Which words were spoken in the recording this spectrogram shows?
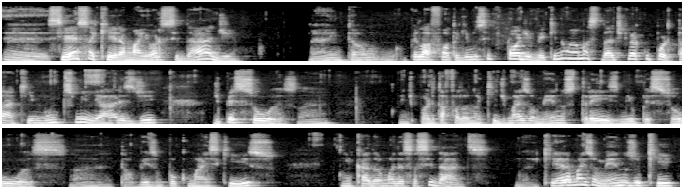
é, se essa aqui era a maior cidade, né, então pela foto aqui você pode ver que não é uma cidade que vai comportar aqui muitos milhares de, de pessoas. Né? A gente pode estar falando aqui de mais ou menos 3 mil pessoas, né, talvez um pouco mais que isso, em cada uma dessas cidades, né, que era mais ou menos o que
